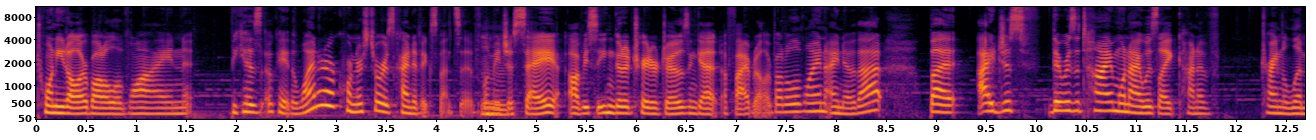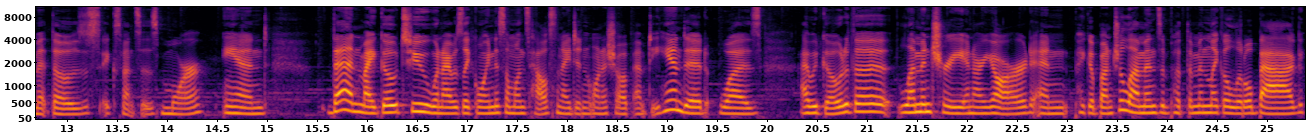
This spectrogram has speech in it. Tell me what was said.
$20 bottle of wine. Because, okay, the wine at our corner store is kind of expensive. Let me mm-hmm. just say. Obviously, you can go to Trader Joe's and get a $5 bottle of wine. I know that. But I just, there was a time when I was like kind of trying to limit those expenses more. And then my go-to when I was like going to someone's house and I didn't want to show up empty-handed was I would go to the lemon tree in our yard and pick a bunch of lemons and put them in like a little bag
